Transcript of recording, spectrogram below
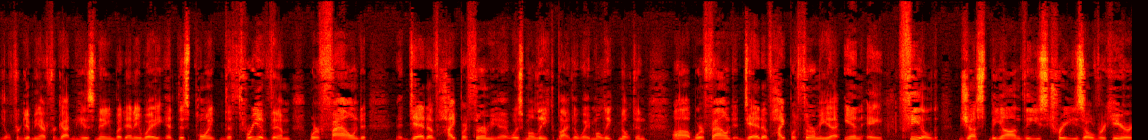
you'll forgive me, I've forgotten his name, but anyway, at this point, the three of them were found dead of hypothermia. It was Malik, by the way, Malik Milton, uh, were found dead of hypothermia in a field just beyond these trees over here,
